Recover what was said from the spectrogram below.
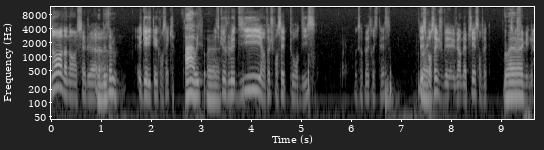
Non, non, non, celle... La euh, deuxième? Égalité consec. Ah oui, ouais, ouais. Parce que je le dis, en fait je pensais être tour 10, donc ça peut être tristesse. Ouais. C'est pour ça que je vais vers ma pièce en fait. Ouais, Parce que je fais mes 9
